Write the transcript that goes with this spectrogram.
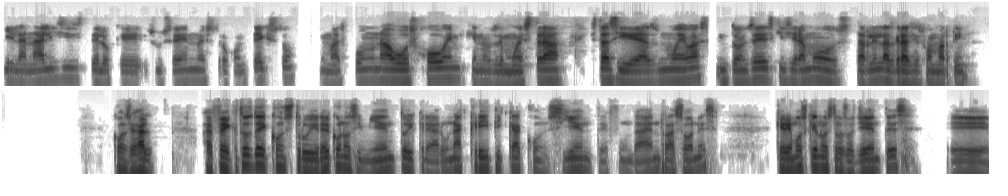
y el análisis de lo que sucede en nuestro contexto, y más con una voz joven que nos demuestra estas ideas nuevas. Entonces, quisiéramos darle las gracias, Juan Martín. Concejal, a efectos de construir el conocimiento y crear una crítica consciente fundada en razones, queremos que nuestros oyentes eh,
